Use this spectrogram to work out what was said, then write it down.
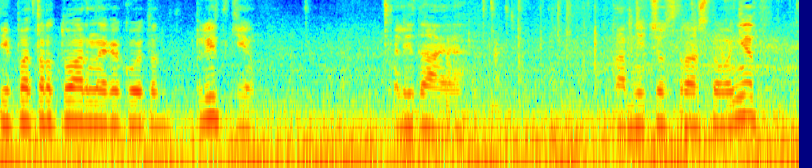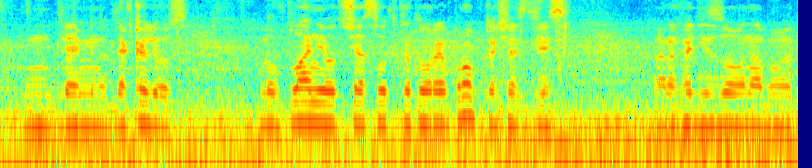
Типа тротуарной какой-то плитки ледая. Там ничего страшного нет для, именно для колес. Но в плане вот сейчас вот, которая пробка сейчас здесь организована будет.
